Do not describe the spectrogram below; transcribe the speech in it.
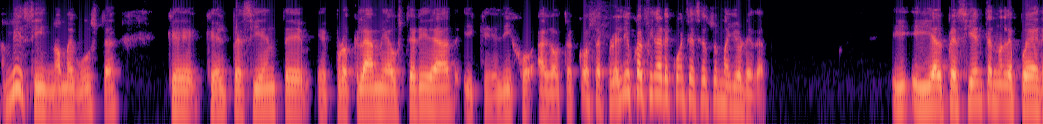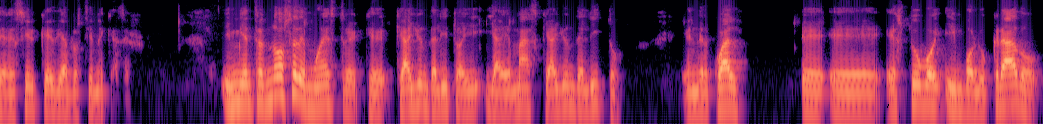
A mí sí, no me gusta que, que el presidente eh, proclame austeridad y que el hijo haga otra cosa, pero el hijo al final de cuentas es su mayor edad. Y, y al presidente no le puede decir qué diablos tiene que hacer. Y mientras no se demuestre que, hay un delito ahí y además que hay un delito en el cual eh, eh, estuvo involucrado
